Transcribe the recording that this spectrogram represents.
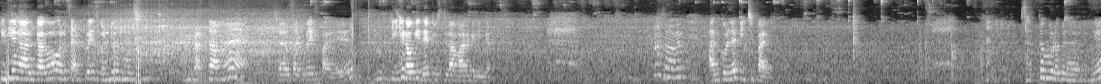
பிரியங்காவுக்காகவும் ஒரு சர்ப்ரைஸ் கொண்டு வந்தாச்சு. கத்தாம சர்ப்ரைஸ் பாரு. பிரியங்காவுக்கு இதே ட்விஸ்ட் தான் பாருங்க நீங்க. அதுக்குள்ள பிச்சு பாரு. சத்தம் விடக்கூடாது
